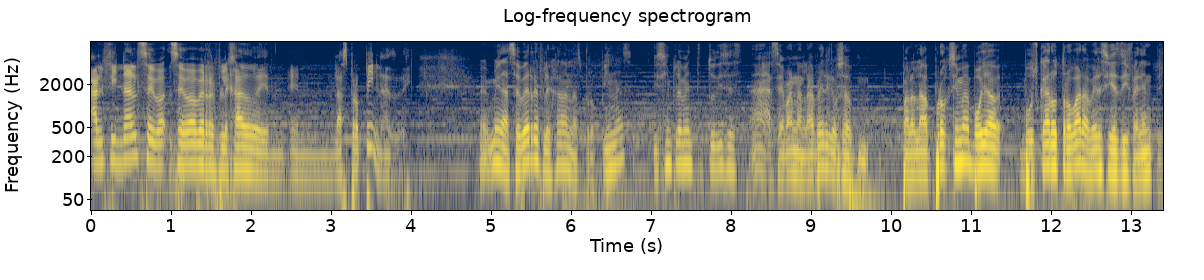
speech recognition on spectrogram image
al final se va, se va a ver reflejado en, en las propinas, güey. Eh, Mira, se ve reflejado en las propinas y simplemente tú dices, ah, se van a la verga. O sea, para la próxima voy a buscar otro bar a ver si es diferente.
